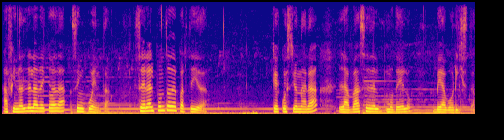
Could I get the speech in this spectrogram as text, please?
a final de la década 50 será el punto de partida que cuestionará la base del modelo beavorista,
